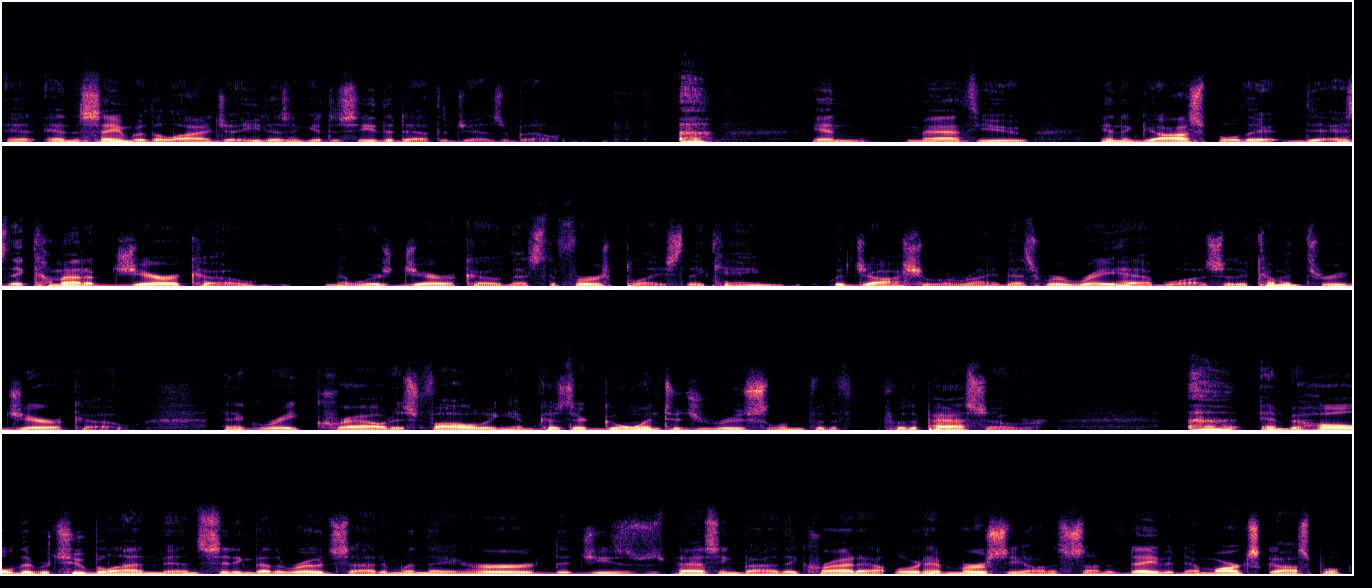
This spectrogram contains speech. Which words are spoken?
in and the same with Elijah, he doesn't get to see the death of Jezebel. in Matthew, in the gospel, they, as they come out of Jericho, now, where's Jericho? That's the first place they came with Joshua, right? That's where Rahab was. So they're coming through Jericho, and a great crowd is following him because they're going to Jerusalem for the for the Passover. and behold, there were two blind men sitting by the roadside, and when they heard that Jesus was passing by, they cried out, Lord, have mercy on us, son of David. Now, Mark's gospel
